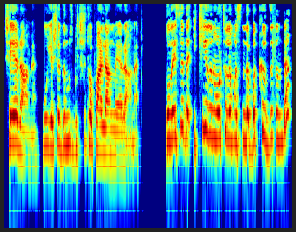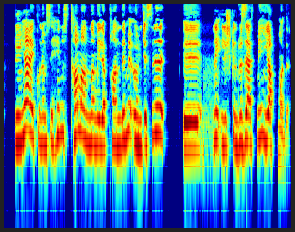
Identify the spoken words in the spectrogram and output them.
şeye rağmen bu yaşadığımız güçlü toparlanmaya rağmen. Dolayısıyla da iki yılın ortalamasında bakıldığında dünya ekonomisi henüz tam anlamıyla pandemi öncesine ne ilişkin düzeltmeyi yapmadı.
